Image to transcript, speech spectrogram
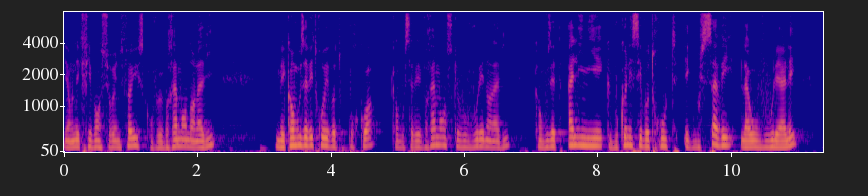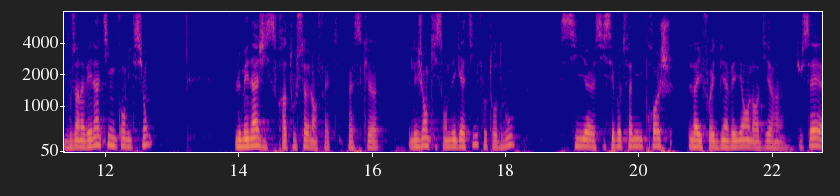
et en écrivant sur une feuille ce qu'on veut vraiment dans la vie. Mais quand vous avez trouvé votre pourquoi, quand vous savez vraiment ce que vous voulez dans la vie, quand vous êtes aligné, que vous connaissez votre route et que vous savez là où vous voulez aller, vous en avez l'intime conviction, le ménage, il se fera tout seul en fait. Parce que les gens qui sont négatifs autour de vous, si, euh, si c'est votre famille proche, là, il faut être bienveillant, leur dire, tu sais,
